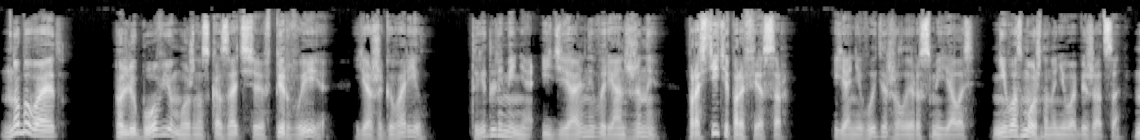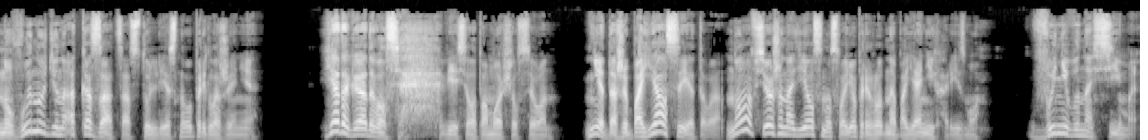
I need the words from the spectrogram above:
но бывает. Любовью, можно сказать, впервые. Я же говорил. Ты для меня идеальный вариант жены. Простите, профессор. Я не выдержала и рассмеялась. Невозможно на него обижаться. Но вынуждена отказаться от столь лестного предложения. «Я догадывался», — весело поморщился он. Нет, даже боялся этого, но все же надеялся на свое природное обаяние и харизму. «Вы невыносимы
